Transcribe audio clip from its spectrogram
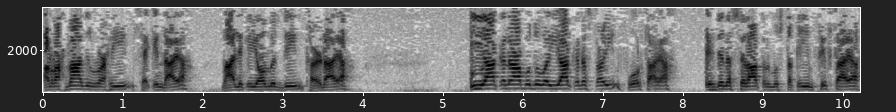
Ar-Rahmanir-Rahim, second ayah. Malik Yawmuddin, third ayah. Iyaka na'budu wa iyaka nasta'in, fourth ayah. Ihdina Sirat al-Mustaqim, fifth ayah.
